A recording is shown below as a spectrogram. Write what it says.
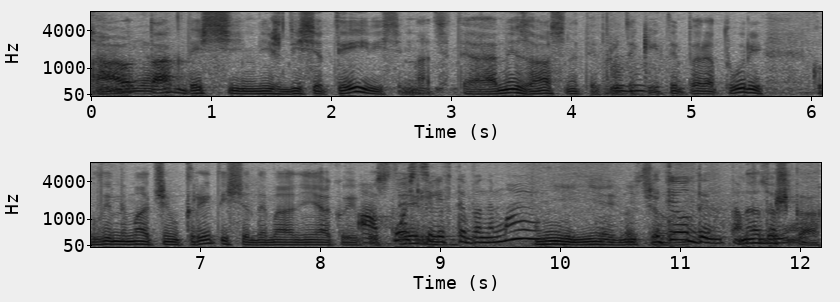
А от як? так, десь між 10 і 18, а не заснути при такій температурі, коли нема чим вкритися, нема ніякої А, постелі. постілі в тебе немає? Ні, ні, нічого. І ти один там На дошках,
